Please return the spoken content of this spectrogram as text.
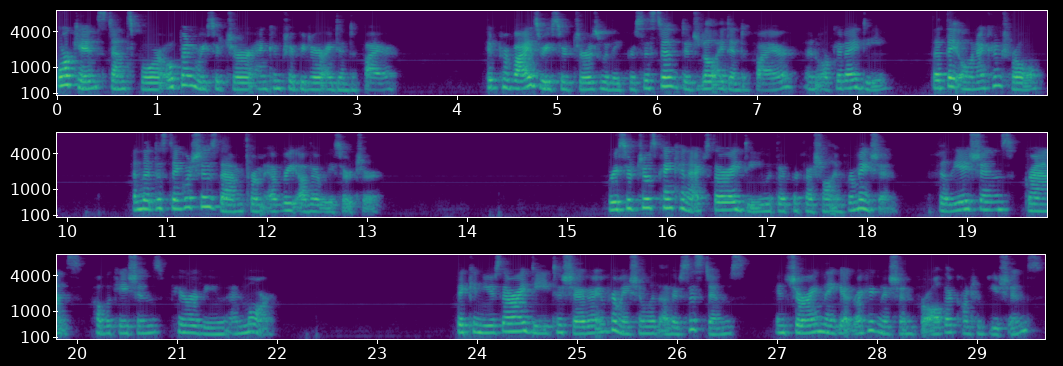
ORCID stands for Open Researcher and Contributor Identifier. It provides researchers with a persistent digital identifier, an ORCID ID, that they own and control, and that distinguishes them from every other researcher. Researchers can connect their ID with their professional information, affiliations, grants, publications, peer review, and more. They can use their ID to share their information with other systems, ensuring they get recognition for all their contributions,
